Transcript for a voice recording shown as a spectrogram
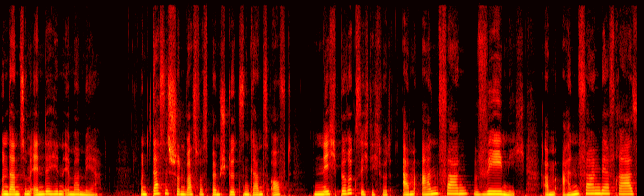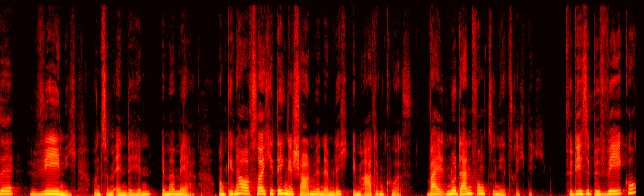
und dann zum Ende hin immer mehr. Und das ist schon was, was beim Stürzen ganz oft nicht berücksichtigt wird. Am Anfang wenig, am Anfang der Phrase wenig und zum Ende hin immer mehr. Und genau auf solche Dinge schauen wir nämlich im Atemkurs, weil nur dann funktioniert es richtig. Für diese Bewegung,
